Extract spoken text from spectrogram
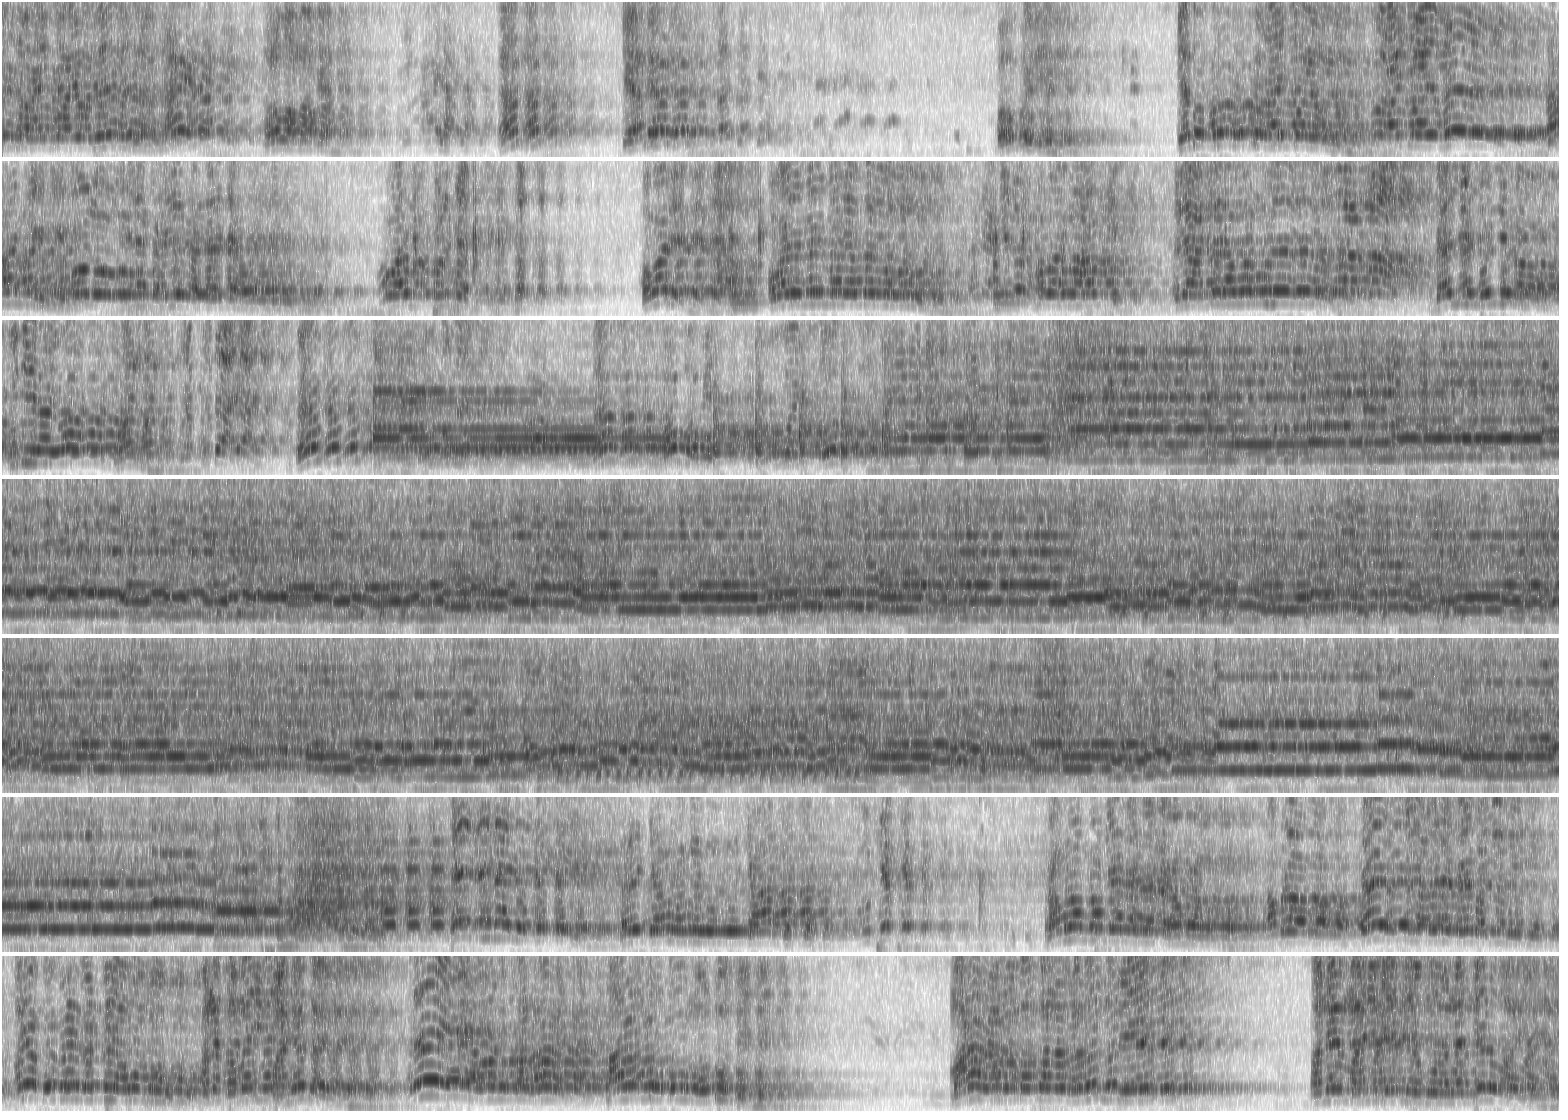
આવ્યો છે? મળવા માંગે. હે? કે કે તો ખરો રસ્તો ડેલી કુદી આવ્યો ધન. હે? મારા રામા બાપાના લગ્ન છે અને મારી બેન સગુણાને તેડવા આવ્યા છે.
